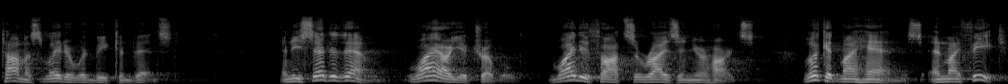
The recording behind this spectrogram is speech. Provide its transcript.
Thomas later would be convinced. And he said to them, Why are you troubled? Why do thoughts arise in your hearts? Look at my hands and my feet,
